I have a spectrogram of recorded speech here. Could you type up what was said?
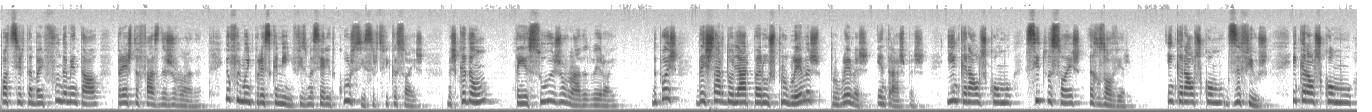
pode ser também fundamental para esta fase da jornada. Eu fui muito por esse caminho, fiz uma série de cursos e certificações, mas cada um tem a sua jornada do herói. Depois, deixar de olhar para os problemas, problemas entre aspas, e encará-los como situações a resolver. Encará-los como desafios, encará-los como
